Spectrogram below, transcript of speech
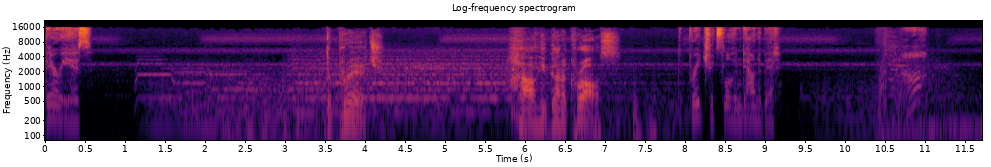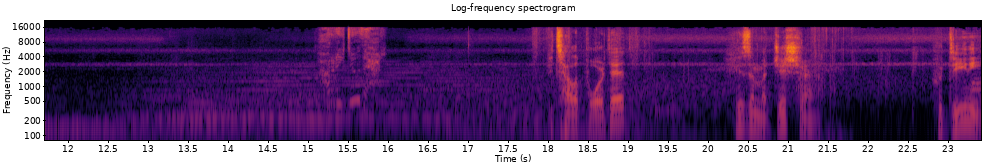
There he is. The bridge. How he gonna cross? The bridge should slow him down a bit. Teleported? He's a magician. Houdini.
